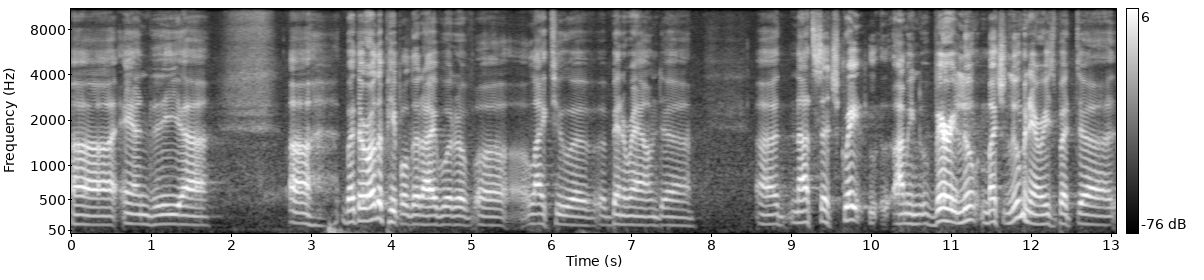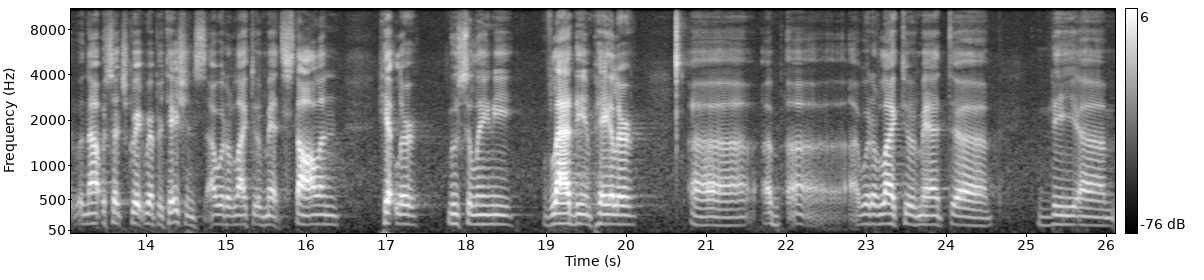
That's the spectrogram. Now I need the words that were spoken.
Uh, and the, uh, uh, but there are other people that I would have liked to have been around. Uh, not such great, I mean, very much luminaries, but uh, not with such great reputations. I would have liked to have met Stalin, Hitler, Mussolini, Vlad the Impaler. Uh, uh I would have liked to have met uh, the, um,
